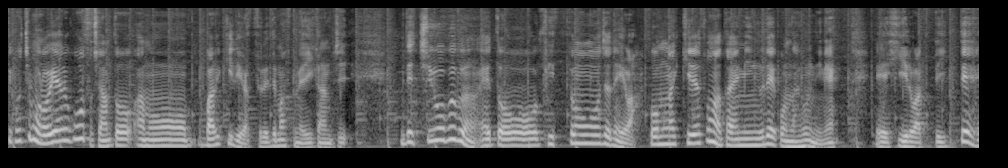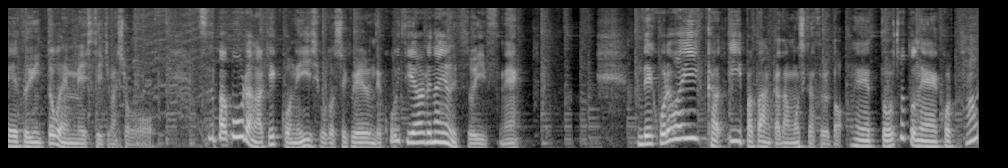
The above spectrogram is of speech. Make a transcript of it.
で、こっちもロイヤルゴーストちゃんと、あのー、バルキリーが釣れてますね、いい感じ。で、中央部分、えっ、ー、と、フィットじゃねえわ、フォームが切れそうなタイミングで、こんな風にね、えー、ヒール割っていって、えっ、と、ユニットを延命していきましょう。スーパーボーラーが結構ね、いい仕事してくれるんで、こいってやられないようにするといいですね。で、これはいいか、いいパターンかな、もしかすると。えっ、と、ちょっとね、これタウン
